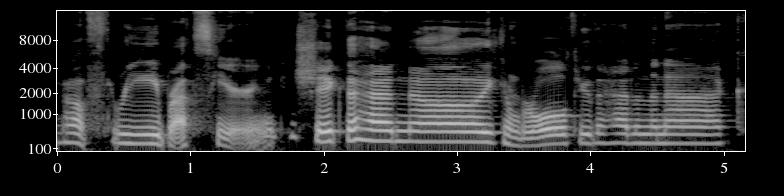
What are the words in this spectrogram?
About three breaths here. And you can shake the head no, you can roll through the head and the neck.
